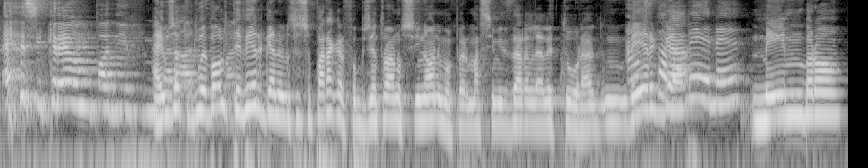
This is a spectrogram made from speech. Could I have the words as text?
Eh, si crea un po' di... Hai usato due volte ma- verga nello stesso paragrafo, bisogna trovare un sinonimo per massimizzare la lettura. Mm, Asta va Verga, bene? membro,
